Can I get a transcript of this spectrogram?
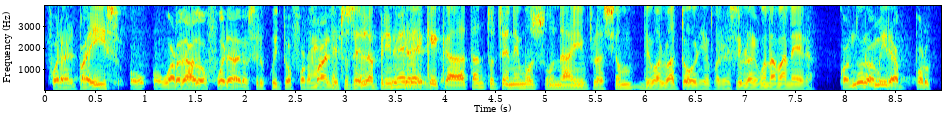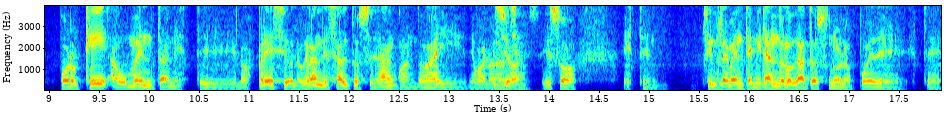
fuera del país o, guardado fuera de los circuitos formales. Entonces, la primera es que cada tanto tenemos una inflación devaluatoria, por decirlo de alguna manera. Cuando uno mira por, por qué aumentan este, los precios, los grandes saltos se dan cuando hay devaluaciones. Eso este, Simplemente mirando los datos uno lo puede este,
